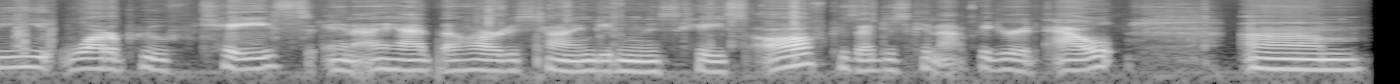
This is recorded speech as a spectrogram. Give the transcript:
the waterproof case, and I had the hardest time getting this case off because I just could not figure it out. Um,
